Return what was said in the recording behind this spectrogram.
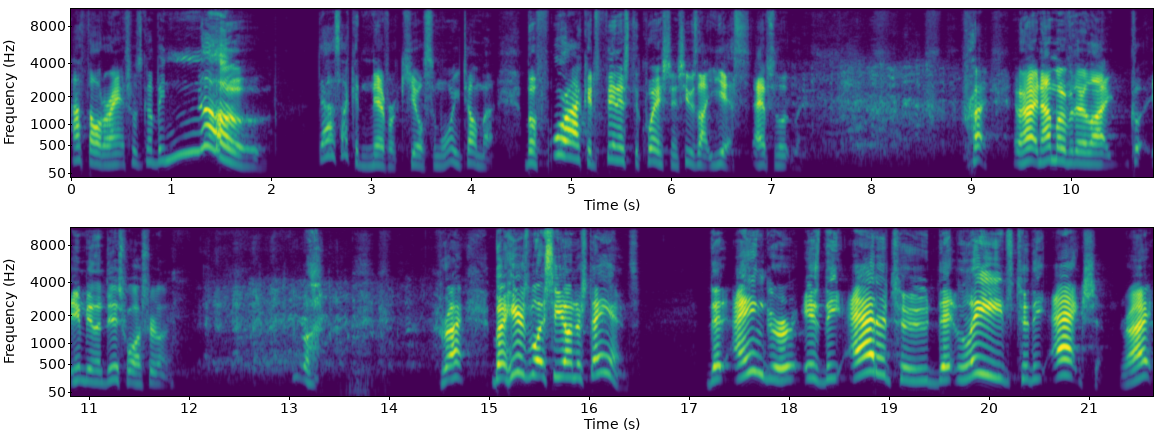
I thought her answer was going to be no. Dallas, I could never kill someone. What are you talking about? Before I could finish the question, she was like, yes, absolutely. right, right. And I'm over there like emptying the dishwasher. Like, right? But here's what she understands that anger is the attitude that leads to the action, right?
